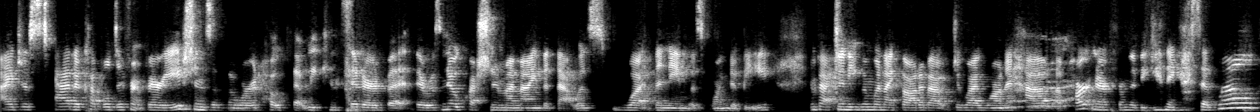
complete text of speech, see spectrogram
I just had a couple different variations of the word hope that we considered but there was no question in my mind that that was what the name was going to be. In fact and even when I thought about do I want to have a partner from the beginning said, well,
